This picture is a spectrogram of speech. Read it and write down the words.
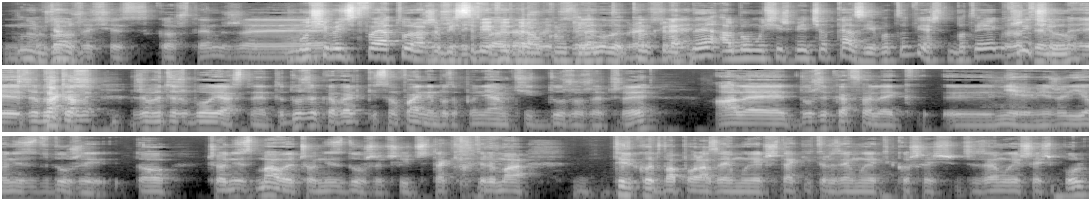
Nie wiąże się z kosztem, że... Musi być twoja tura, żebyś sobie tura, wybrał żeby sobie konkretny, wybrać, konkretny nie? albo musisz mieć okazję, bo to wiesz, bo to jak w Poza życiu. tym, y, żeby, Tak, też, ale- żeby też było jasne, te duże kafelki są fajne, bo zapewniałem Ci dużo rzeczy, ale duży kafelek, y, nie wiem, jeżeli on jest duży, to czy on jest mały, czy on jest duży, czyli czy taki, który ma tylko dwa pola zajmuje, czy taki, który zajmuje tylko sześć, czy zajmuje sześć pól,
